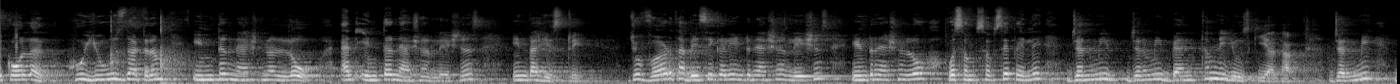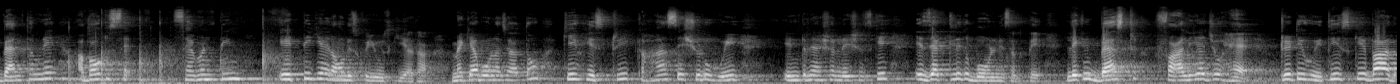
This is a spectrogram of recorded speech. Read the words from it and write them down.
scholar who use the term international law and international relation in the history जो वर्ड था basically international relations international law वो सब सबसे पहले जर्मी जर्मी बैंथम ने यूज़ किया था जर्मी बैंथम ने अबाउट सेवनटीन एट्टी के अराउंड इसको यूज़ किया था मैं क्या बोलना चाहता हूँ कि हिस्ट्री कहाँ से शुरू हुई इंटरनेशनल रिलेशंस की एग्जैक्टली exactly तो बोल नहीं सकते लेकिन बेस्ट फालिया जो है ट्रिटी हुई थी इसके बाद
